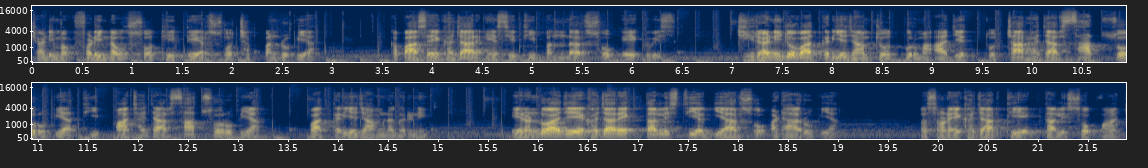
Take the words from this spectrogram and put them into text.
જાડી મગફળી નવસોથી તેરસો છપ્પન રૂપિયા, કપાસ એક હજાર એંસીથી પંદરસો એકવીસ. જીરાની જો વાત કરીએ જામ જોધપુરમાં આજે, તો ચાર હજાર સાતસો રૂપિયાથી પાંચ હજાર સાતસો રૂપિયા. વાત કરીએ જામનગરની. એરંડો આજે એક હજાર એકતાલીસથી અગિયારસો અઢાર રૂપિયા, લસણ એક હજારથી એકતાલીસો પાંચ,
